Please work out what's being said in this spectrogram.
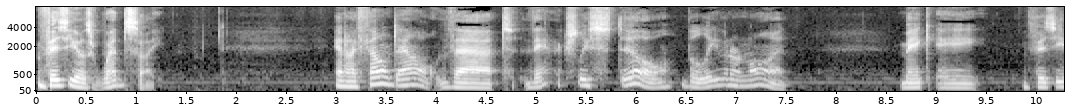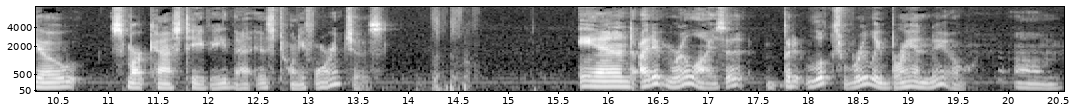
Vizio's website and I found out that they actually still, believe it or not, make a Vizio Smartcast TV that is 24 inches. And I didn't realize it, but it looks really brand new. Um,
